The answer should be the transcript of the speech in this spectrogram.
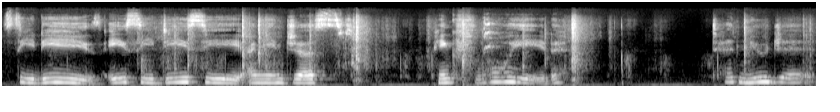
CDs, ACDC, I mean, just Pink Floyd, Ted Nugent,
